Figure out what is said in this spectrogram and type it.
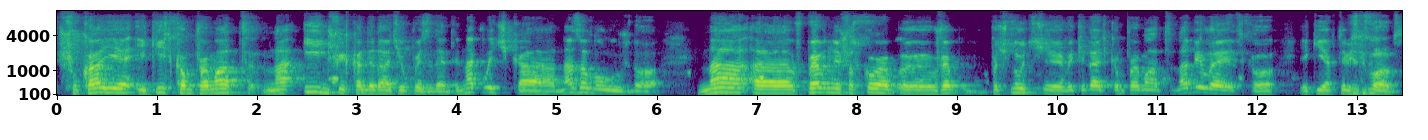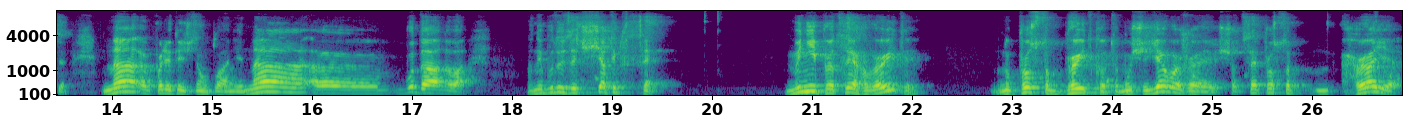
шукає якийсь компромат на інших кандидатів у президенти, на Кличка, на Залужного. На е, впевнений, що скоро е, вже почнуть викидати компромат на Білецького, який активізувався, на в політичному плані, на е, Буданова. Вони будуть зачищати все. Мені про це говорити ну просто бридко, тому що я вважаю, що це просто грає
